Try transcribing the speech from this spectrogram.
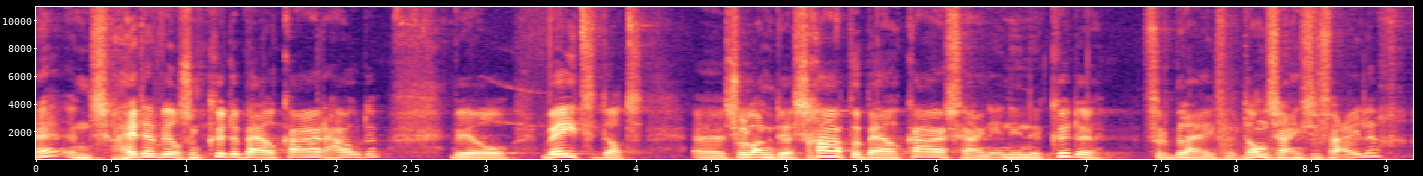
een herder wil zijn kudde bij elkaar houden, wil, weet dat uh, zolang de schapen bij elkaar zijn en in de kudde verblijven, dan zijn ze veilig.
